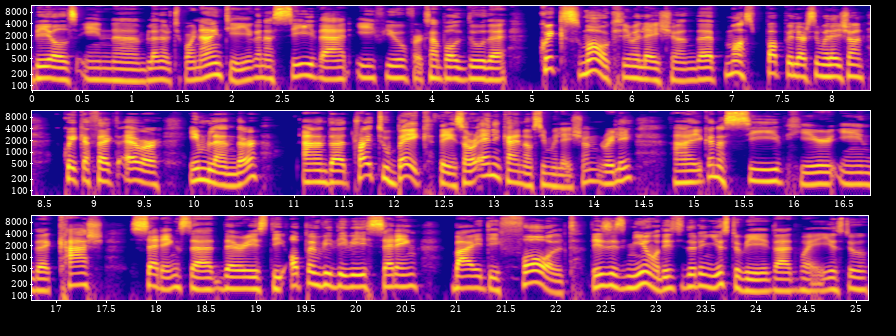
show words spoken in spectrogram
builds in uh, Blender 2.90, you're gonna see that if you, for example, do the quick smoke simulation, the most popular simulation quick effect ever in Blender, and uh, try to bake this or any kind of simulation really. Uh, you're gonna see here in the cache settings that there is the OpenVDB setting by default. This is new. This didn't used to be that way. It used to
